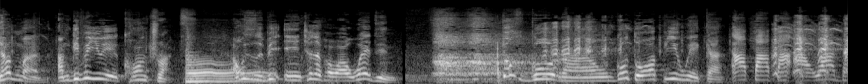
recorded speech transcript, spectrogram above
Young man, I'm giving you a contract. I want you to be in charge of our wedding. Just go round, go to Opiweka, Apapa, Awada,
